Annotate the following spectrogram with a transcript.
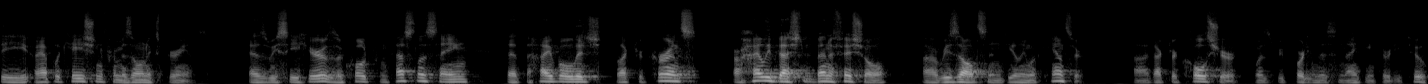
the application from his own experience. As we see here, there's a quote from Tesla saying that the high voltage electric currents are highly beneficial uh, results in dealing with cancer. Uh, Dr. Koelscher was reporting this in 1932.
